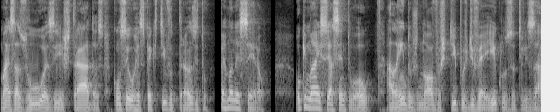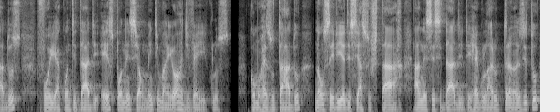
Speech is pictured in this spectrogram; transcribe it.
mas as ruas e estradas, com seu respectivo trânsito, permaneceram. O que mais se acentuou, além dos novos tipos de veículos utilizados, foi a quantidade exponencialmente maior de veículos. Como resultado, não seria de se assustar a necessidade de regular o trânsito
